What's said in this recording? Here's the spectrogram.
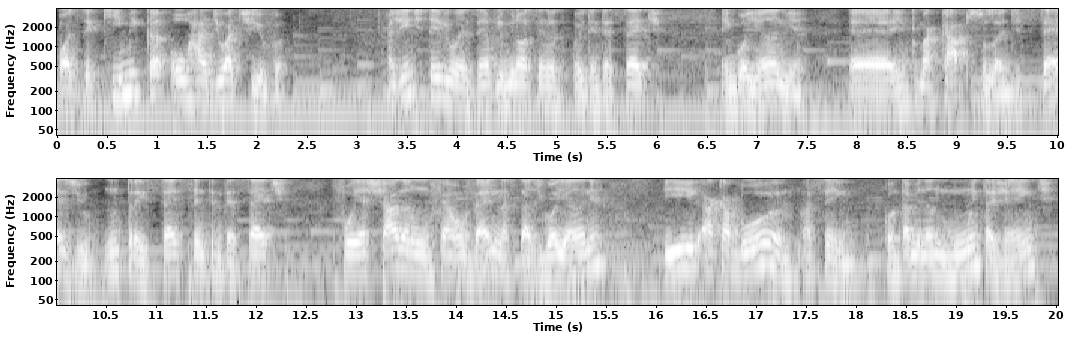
pode ser química ou radioativa. A gente teve um exemplo em 1987 em Goiânia é, em que uma cápsula de césio 137-137 foi achada num ferro velho na cidade de Goiânia e acabou assim contaminando muita gente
